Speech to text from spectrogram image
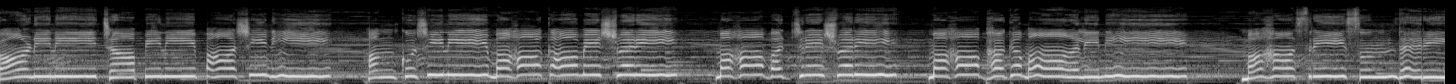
बाणिनी चापिनी पाशिनी अङ्कुशिनी महाकामेश्वरी महावज्रेश्वरी महाभगमालिनी महाश्रीसुन्दरी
